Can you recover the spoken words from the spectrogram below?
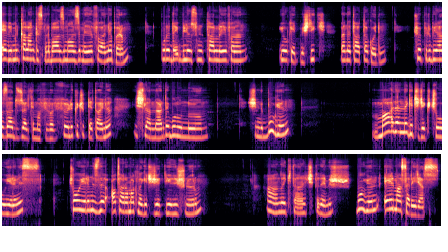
evimin kalan kısmını bazı malzemeleri falan yaparım. Burada biliyorsunuz tarlayı falan yok etmiştik. Ben de tahta koydum. Köprü biraz daha düzelttim hafif hafif. Öyle küçük detaylı işlemlerde bulundum. Şimdi bugün madenle geçecek çoğu yerimiz. Çoğu yerimizde at aramakla geçecek diye düşünüyorum. Ha da iki tane çıktı demir. Bugün elmas arayacağız.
